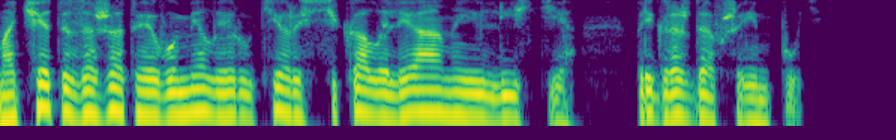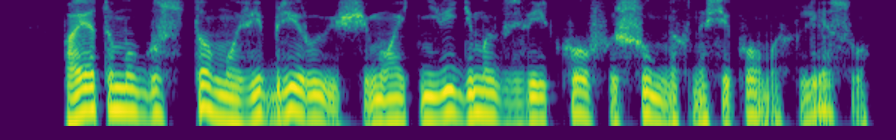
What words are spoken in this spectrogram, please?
Мачете, зажатое в умелой руке, рассекало лианы и листья, преграждавшие им путь. По этому густому, вибрирующему от невидимых зверьков и шумных насекомых лесу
